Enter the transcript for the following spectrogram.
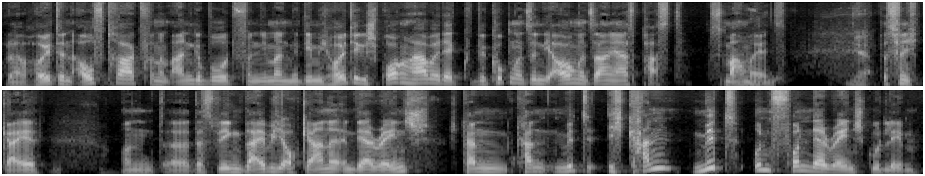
oder heute einen Auftrag von einem Angebot von jemandem, mit dem ich heute gesprochen habe. Der, wir gucken uns in die Augen und sagen, ja, es passt. Das machen wir mhm. jetzt. Ja. Das finde ich geil. Und äh, deswegen bleibe ich auch gerne in der Range. Ich kann, kann mit, ich kann mit und von der Range gut leben.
